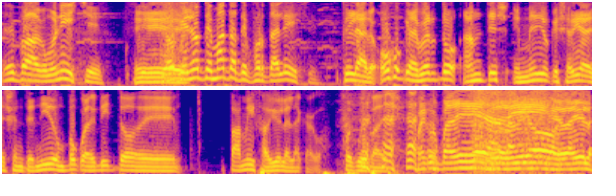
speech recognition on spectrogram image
Epa, como Nietzsche. Eh, Lo que no te mata te fortalece. Claro, ojo que Alberto antes en medio que se había desentendido un poco al grito de Para mí Fabiola la cagó. Fue culpa de ella. Fue culpa de ella. De Fabiola.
